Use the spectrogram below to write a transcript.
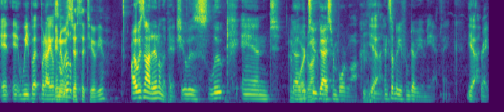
and it, we, but but I also And it was little- just the two of you. I was not in on the pitch. It was Luke and And uh, the two guys from Boardwalk. Yeah. And somebody from WME, I think. Yeah. Right.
